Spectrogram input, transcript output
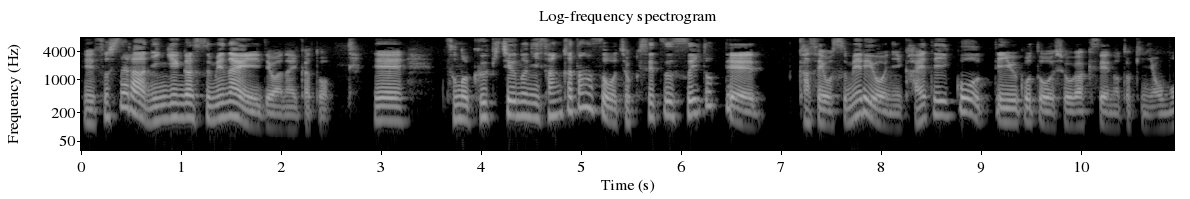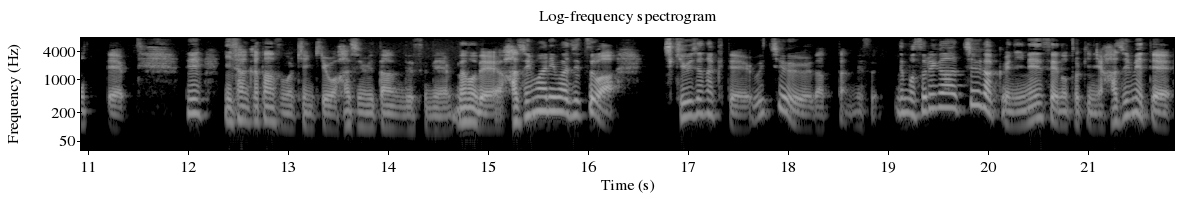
でそしたら人間が住めないではないかと。でその空気中の二酸化炭素を直接吸い取って火星を住めるように変えていこうっていうことを小学生の時に思ってで二酸化炭素の研究を始めたんですね。なので始まりは実は地球じゃなくて宇宙だったんです。でもそれが中学2年生の時に初めて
